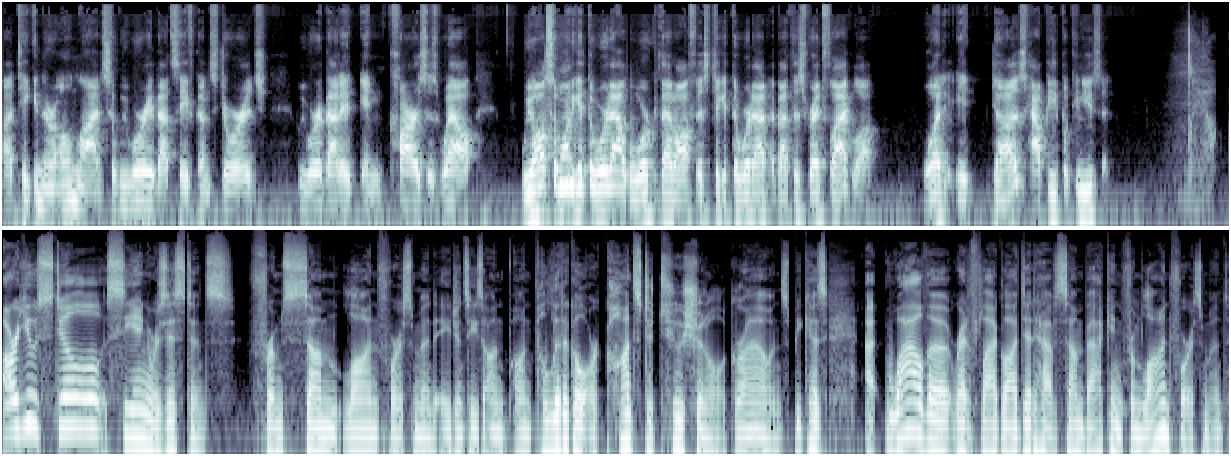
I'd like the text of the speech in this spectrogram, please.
uh, taking their own lives. So we worry about safe gun storage. We worry about it in cars as well. We also want to get the word out. We'll work with that office to get the word out about this red flag law, what it does, how people can use it. Are you still seeing resistance from some law enforcement agencies on, on political or constitutional grounds? Because uh, while the red flag law did have some backing from law enforcement,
